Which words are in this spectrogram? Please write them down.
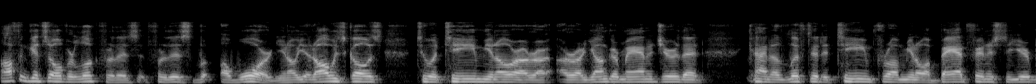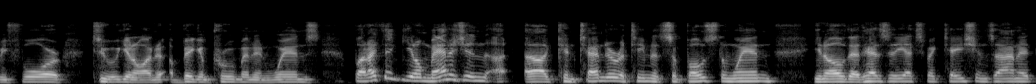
often gets overlooked for this for this award. You know, it always goes to a team, you know, or, or a younger manager that kind of lifted a team from you know a bad finish the year before to you know a big improvement in wins. But I think you know managing a, a, contender, a team that's supposed to win, you know that has the expectations on it,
